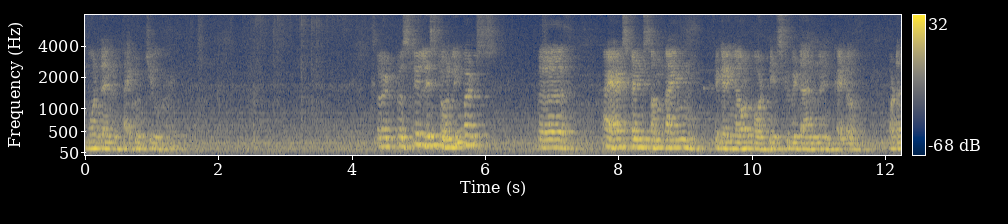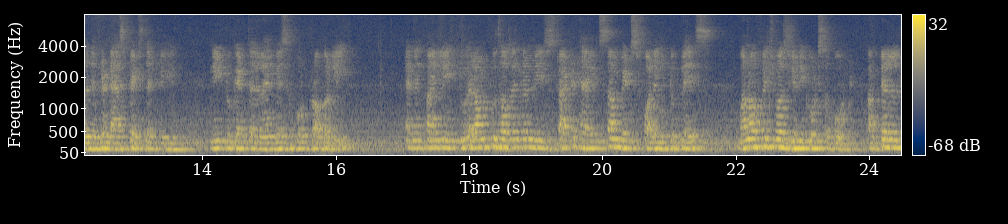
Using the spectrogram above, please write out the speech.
more than I could chew. So it was still list only, but uh, I had spent some time figuring out what needs to be done and kind of what are the different aspects that we need to get the language support properly. And then finally, to around 2000, when we started having some bits falling into place, one of which was Unicode support. Up till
